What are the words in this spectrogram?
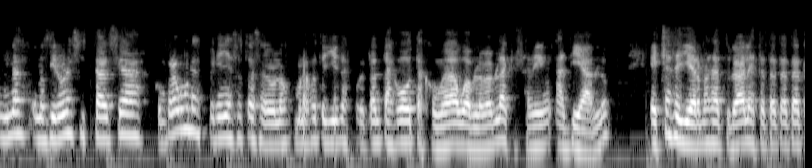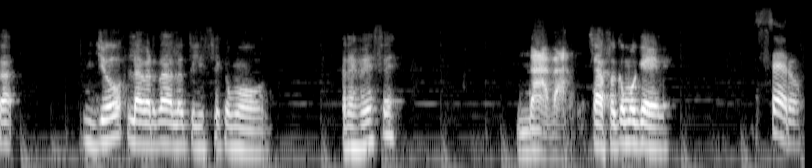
una, nos dieron unas sustancias, compramos unas pequeñas sustancias, unas botellitas por tantas gotas con agua, bla, bla, bla, que sabían a diablo, hechas de hierbas naturales, ta, ta, ta, ta, ta. Yo, la verdad, la utilicé como tres veces. Nada. O sea, fue como que... Cero.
